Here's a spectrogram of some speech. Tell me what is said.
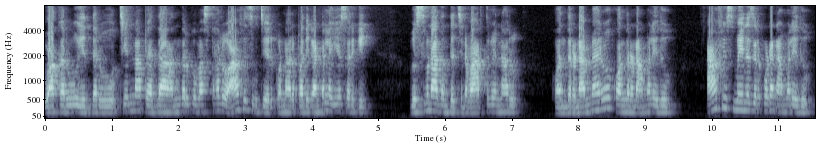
ఒకరు ఇద్దరు చిన్న పెద్ద అందరు గుమస్తాలు ఆఫీసుకు చేరుకున్నారు. పది గంటలు అయ్యేసరికి విశ్వనాథం తెచ్చిన వార్త విన్నారు. కొందరు నమ్మారు కొందరు నమ్మలేదు. ఆఫీస్ మేనేజర్ కూడా నమ్మలేదు.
